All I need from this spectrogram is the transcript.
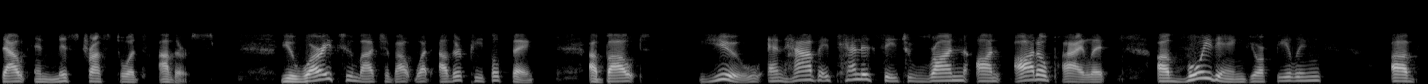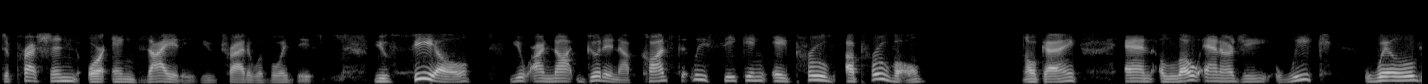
doubt and mistrust towards others. You worry too much about what other people think about you and have a tendency to run on autopilot, avoiding your feelings of depression or anxiety. You try to avoid these. You feel you are not good enough, constantly seeking a approval, okay, and low energy, weak willed,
